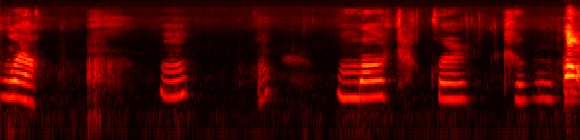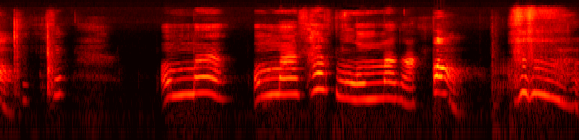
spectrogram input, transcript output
뭐야? 응? 응? 엄마 자꾸 기분 뻥! 좋지? 엄마, 엄마 사고 엄마가 뻥!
